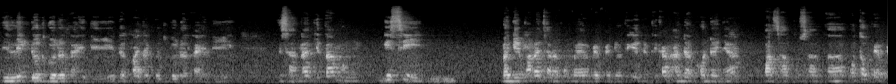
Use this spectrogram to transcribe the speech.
billing.go.id dan pajak.go.id di sana kita mengisi bagaimana cara pembayaran PP23 nanti kan ada kodenya 411 uh, untuk PP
